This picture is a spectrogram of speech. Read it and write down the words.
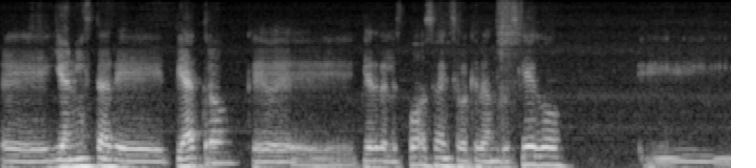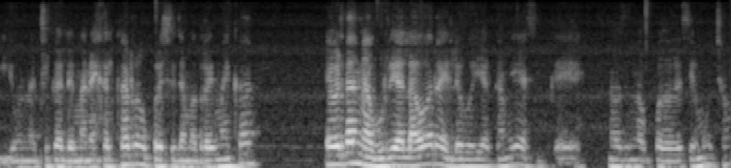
eh, guionista de teatro que eh, pierde a la esposa y se va quedando ciego. Y una chica le maneja el carro, por eso se llama Drive My Car. De verdad me aburría la hora y luego ya cambié, así que no, no puedo decir mucho.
